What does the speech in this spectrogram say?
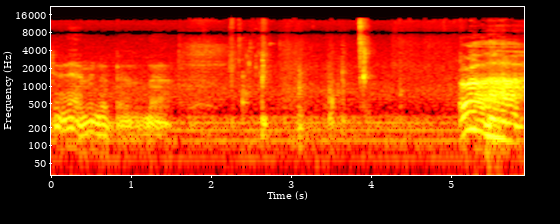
damn it. Ugh.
